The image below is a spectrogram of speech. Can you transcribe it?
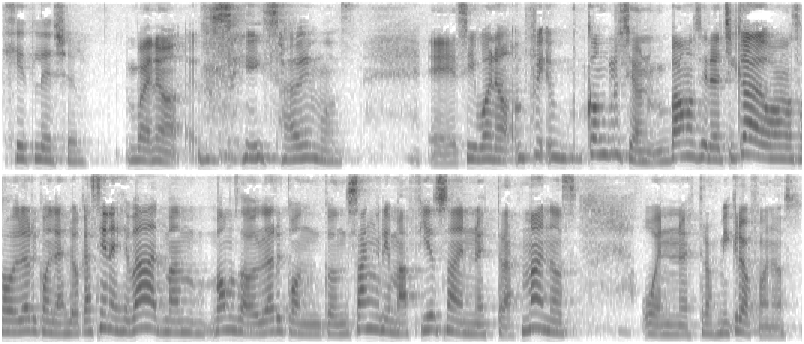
Heath Ledger. Bueno, sí, sabemos. Eh, sí, bueno, conclusión. Vamos a ir a Chicago, vamos a volver con las locaciones de Batman, vamos a volver con, con sangre mafiosa en nuestras manos o en nuestros micrófonos.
